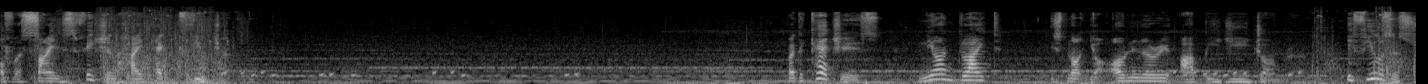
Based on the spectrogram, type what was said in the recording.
of a science fiction high-tech future. But the catch is, Neon Blight is not your ordinary RPG genre. It fuses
